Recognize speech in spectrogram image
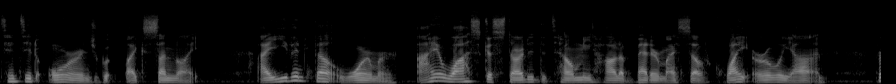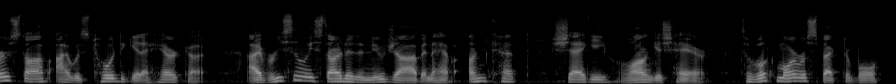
tinted orange like sunlight. I even felt warmer. Ayahuasca started to tell me how to better myself quite early on. First off, I was told to get a haircut. I've recently started a new job and I have unkept, shaggy, longish hair. To look more respectable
